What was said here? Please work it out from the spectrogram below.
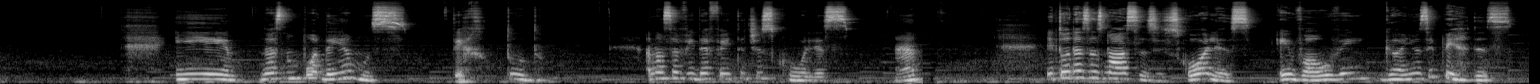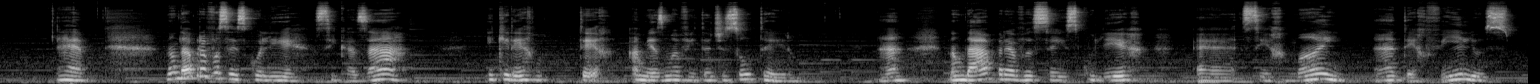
E nós não podemos ter tudo. A nossa vida é feita de escolhas, né? E todas as nossas escolhas envolvem ganhos e perdas. É, não dá para você escolher se casar e querer ter a mesma vida de solteiro. Né? Não dá para você escolher é, ser mãe, né, ter filhos,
